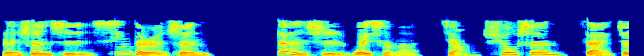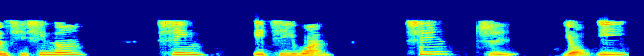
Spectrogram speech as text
人生是新的人生。但是为什么讲修身在正其心呢？心一机万，心只有一，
